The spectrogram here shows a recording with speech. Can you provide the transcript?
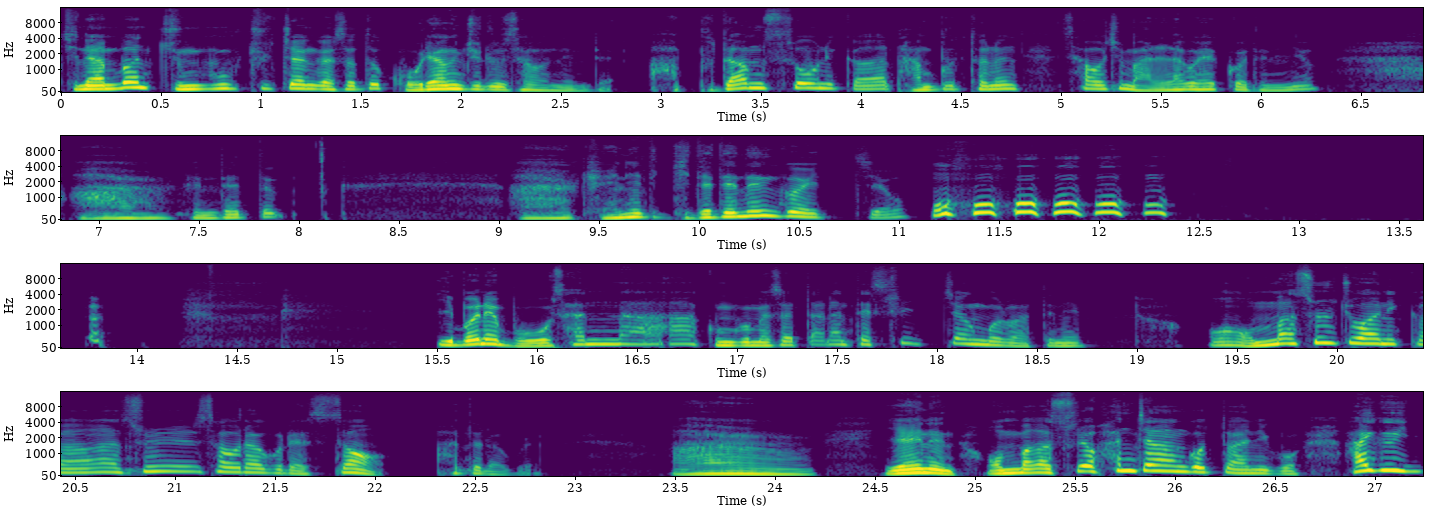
지난번 중국 출장 가서도 고량주를 사왔는데, 아, 부담스러우니까 다음부터는 사오지 말라고 했거든요. 아, 근데 또, 아, 괜히 기대되는 거 있죠. 이번에 뭐 샀나 궁금해서 딸한테 슬쩍 물어봤더니, 어, 엄마 술 좋아하니까 술 사오라고 그랬어. 하더라고요. 아유, 얘는 엄마가 술에 환장한 것도 아니고, 아이고, 이,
